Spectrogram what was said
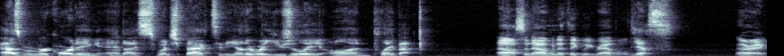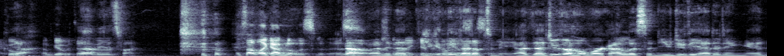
as we're recording, and I switch back to the other way usually on playback. Oh, so now I'm gonna think we rambled. Yes. All right, cool. Yeah. I'm good with that. I mean, it's fine. it's not like I'm gonna listen to this. no, I mean that, you can leave that up to me. I, I do the homework. I listen. You do the editing. It,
